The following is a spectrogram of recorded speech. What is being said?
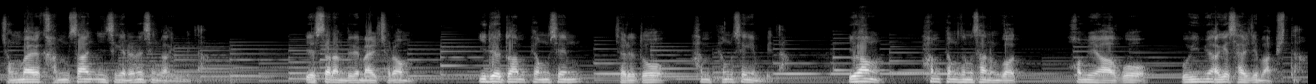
정말 감사한 인생이라는 생각입니다. 옛사람들의 말처럼 이래도 한평생 저래도 한평생입니다. 이왕 한평생 사는 것 허미하고 무의미하게 살지 맙시다.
